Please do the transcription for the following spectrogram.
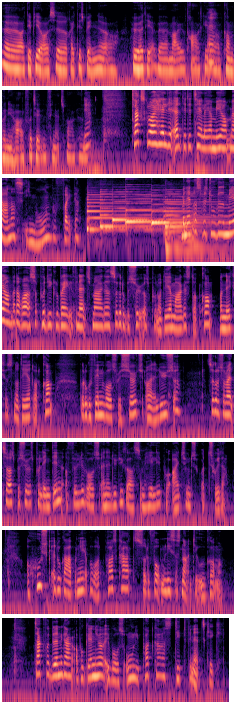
øh, og det bliver også øh, rigtig spændende at høre der, hvad Mario Draghi ja. og company har at fortælle finansmarkedet. Ja. Tak skal du have, Helge. Alt det, det taler jeg mere om med Anders i morgen på fredag. Men ellers, hvis du vil mere om, hvad der rører sig på de globale finansmarkeder, så kan du besøge os på nordeamarkets.com og nexusnordea.com, hvor du kan finde vores research og analyser. Så kan du som altid også besøge os på LinkedIn og følge vores analytikere som Helge på iTunes og Twitter. Og husk, at du kan abonnere på vores podcast, så du får dem lige så snart de udkommer. Tak for denne gang, og på genhør i vores ugenlige podcast, Dit Finanskick.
